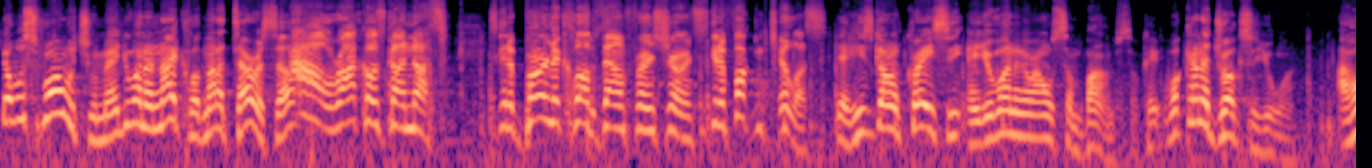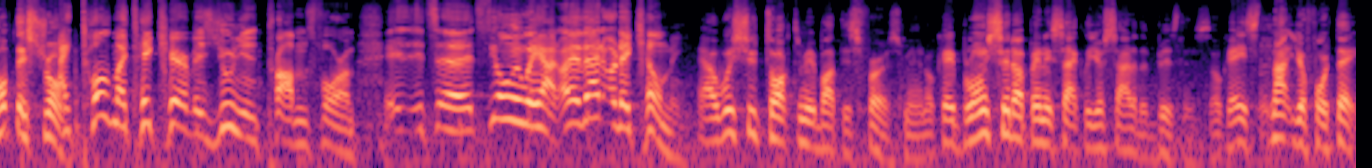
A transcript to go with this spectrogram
Yo, what's wrong with you, man? You in a nightclub, not a terrorist cell. Ow, Rocco's gone nuts. He's gonna burn the clubs down for insurance. He's gonna fucking kill us. Yeah, he's gone crazy, and you're running around with some bombs, okay? What kind of drugs are you on? I hope they're strong. I told him I'd take care of his union problems for him. It's, uh, it's the only way out. Either that or they kill me. Yeah, I wish you'd talk to me about this first, man, okay? Blowing shit up ain't exactly your side of the business, okay? It's not your forte.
